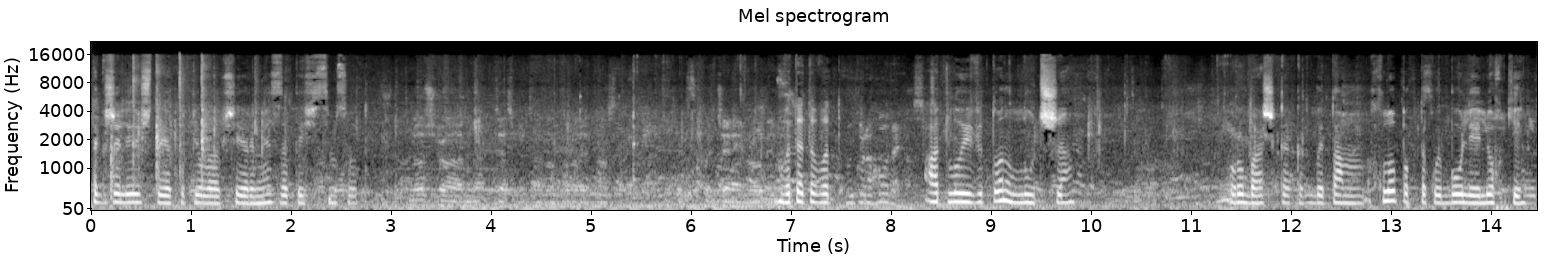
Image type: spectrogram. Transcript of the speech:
Так жалею, что я купила вообще Эрмес за 1700. Вот это вот от Louis Vuitton лучше. Рубашка, как бы там хлопок такой более легкий.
